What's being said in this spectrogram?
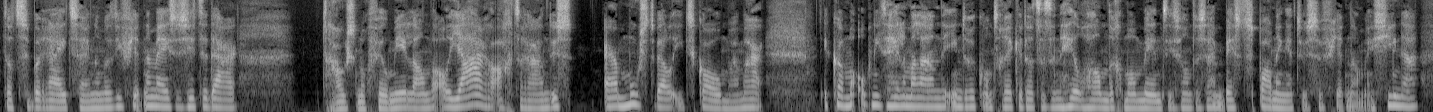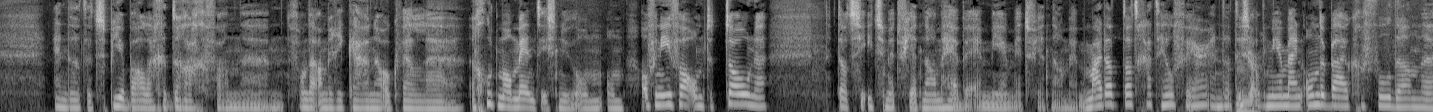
dat ze bereid zijn. Omdat die Vietnamezen zitten daar, trouwens nog veel meer landen, al jaren achteraan. Dus er moest wel iets komen. Maar ik kan me ook niet helemaal aan de indruk onttrekken... dat het een heel handig moment is. Want er zijn best spanningen tussen Vietnam en China. En dat het spierballengedrag van, eh, van de Amerikanen ook wel eh, een goed moment is nu. Om, om, of in ieder geval om te tonen dat ze iets met Vietnam hebben en meer met Vietnam hebben. Maar dat, dat gaat heel ver en dat is Ja. ook meer mijn onderbuikgevoel dan, eh,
